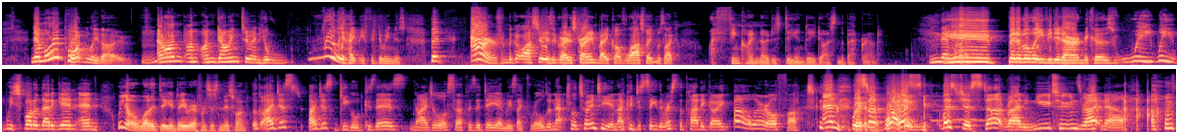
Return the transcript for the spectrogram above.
now, more importantly, though, Mm-hmm. and I'm, I'm I'm going to, and he'll really hate me for doing this, but Aaron from the last series of Great Australian Bake Off last week was like, I think I noticed D and D dice in the background. Were- You better believe you did, Aaron, because we we we spotted that again, and we got a lot of D and D references in this one. Look, I just I just giggled because there's Nigel all set up as a DM. He's like rolled a natural twenty, and I could just see the rest of the party going, "Oh, we're all fucked." And we're so let's, let's just start writing new tunes right now. Um,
